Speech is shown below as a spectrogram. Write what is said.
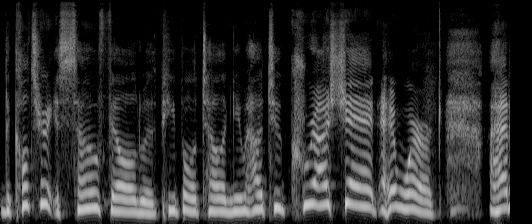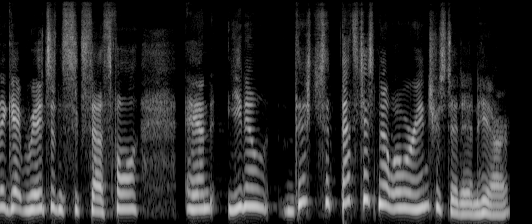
the culture is so filled with people telling you how to crush it at work, how to get rich and successful. And, you know, just, that's just not what we're interested in here.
